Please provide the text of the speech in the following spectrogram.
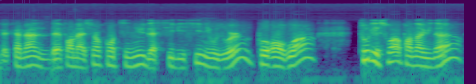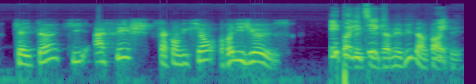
le, canal d'information continue de la CBC News World pourront voir tous les soirs pendant une heure quelqu'un qui affiche sa conviction religieuse. Et politique. jamais vu dans le passé.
